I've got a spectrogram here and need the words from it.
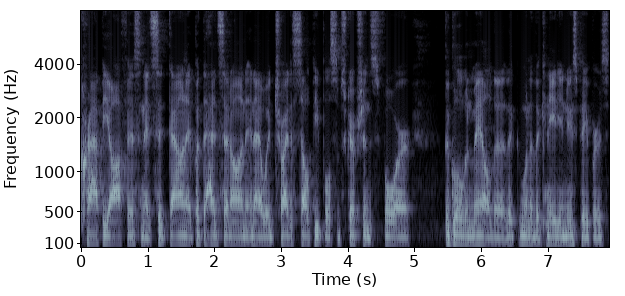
crappy office and I'd sit down, I'd put the headset on, and I would try to sell people subscriptions for the Globe and Mail, the, the one of the Canadian newspapers.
